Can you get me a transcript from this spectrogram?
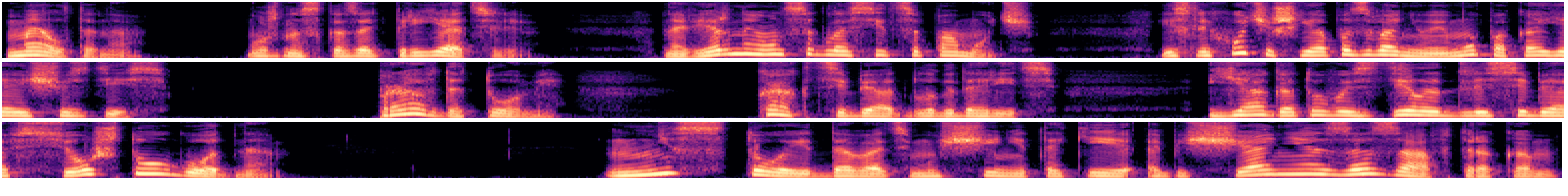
Мелтона, можно сказать, приятеля. Наверное, он согласится помочь. Если хочешь, я позвоню ему, пока я еще здесь. Правда, Томми? Как тебя отблагодарить? Я готова сделать для себя все, что угодно. Не стоит давать мужчине такие обещания за завтраком,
